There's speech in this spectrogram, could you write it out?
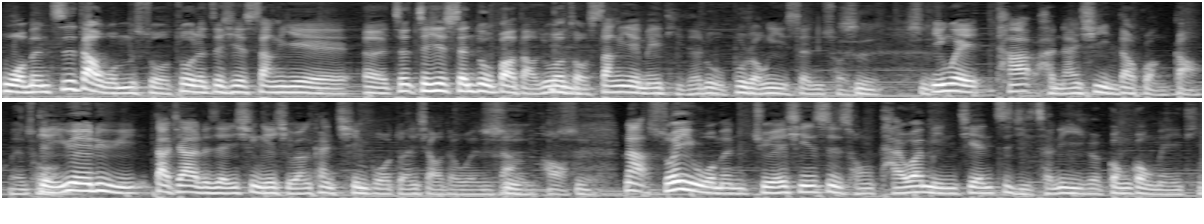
我们知道我们所做的这些商业，呃，这这些深度报道，如果走商业媒体的路，不容易生存。是是，因为它很难吸引到广告，没错。点阅率，大家的人性也喜欢看轻薄短小的文章，是好是。那所以我们决心是从台湾民间自己成立一个公共媒体。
